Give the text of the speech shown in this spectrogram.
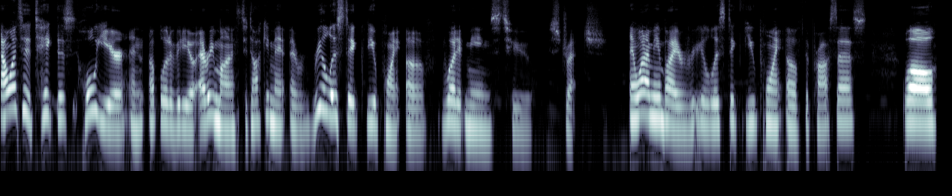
I want to take this whole year and upload a video every month to document a realistic viewpoint of what it means to stretch. And what I mean by a realistic viewpoint of the process, well,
